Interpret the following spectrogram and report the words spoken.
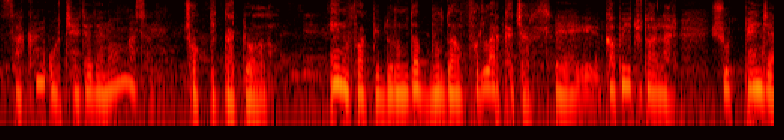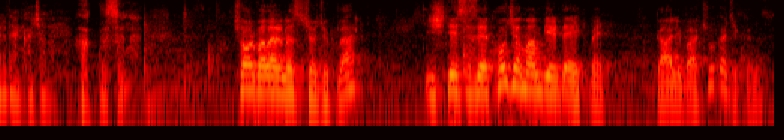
Sakın o çeteden olmasın. Çok dikkatli olalım. En ufak bir durumda buradan fırlar kaçarız. Ee, kapıyı tutarlar. Şu pencereden kaçalım. Haklısın. Çorbalarınız çocuklar. İşte size kocaman bir de ekmek. Galiba çok acıktınız.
